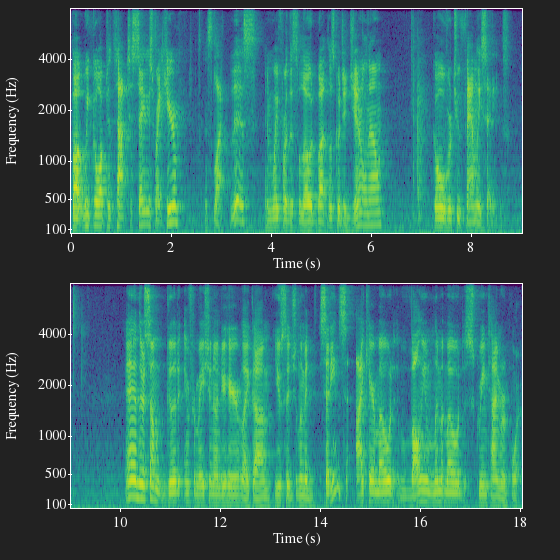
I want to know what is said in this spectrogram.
But we go up to the top to settings right here and select this and wait for this to load. But let's go to general now, go over to family settings. And there's some good information under here like um, usage limit settings, eye care mode, volume limit mode, screen time report.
